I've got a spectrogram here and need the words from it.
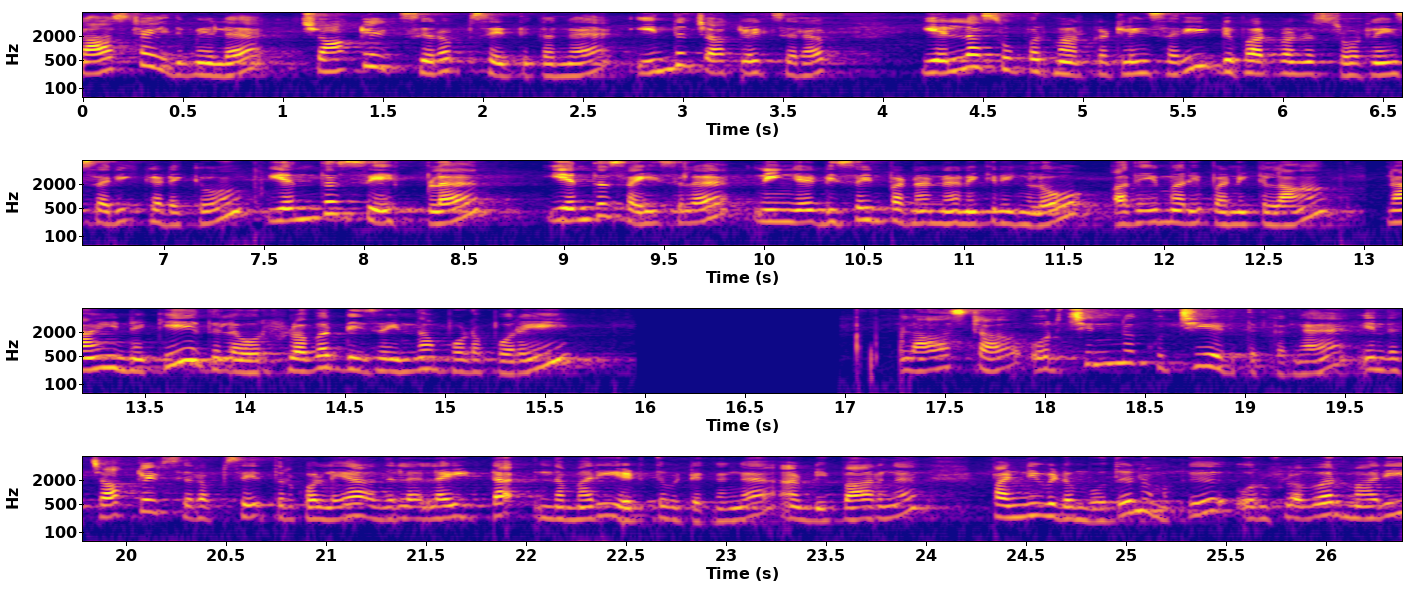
லாஸ்ட்டாக இது மேலே சாக்லேட் சிரப் சேர்த்துக்கங்க. இந்த சாக்லேட் சிரப் எல்லா சூப்பர் மார்க்கெட்லேயும் சரி டிபார்ட்மெண்டல் ஸ்டோர்லேயும் சரி கிடைக்கும். எந்த ஷேப்பில் எந்த சைஸில் நீங்கள் டிசைன் பண்ண நினைக்கிறீங்களோ அதே மாதிரி பண்ணிக்கலாம். நான் இன்றைக்கி இதில் ஒரு ஃப்ளவர் டிசைன் தான் போட போகிறேன் லாஸ்ட்டாக ஒரு சின்ன குச்சி எடுத்துக்கோங்க. இந்த சாக்லேட் சிரப் சேர்த்துருக்கோம் இல்லையா? அதில் லைட்டாக இந்த மாதிரி எடுத்து விட்டுக்கோங்க. அப்படி பாருங்கள் பண்ணி விடும்போது நமக்கு ஒரு ஃப்ளவர் மாதிரி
